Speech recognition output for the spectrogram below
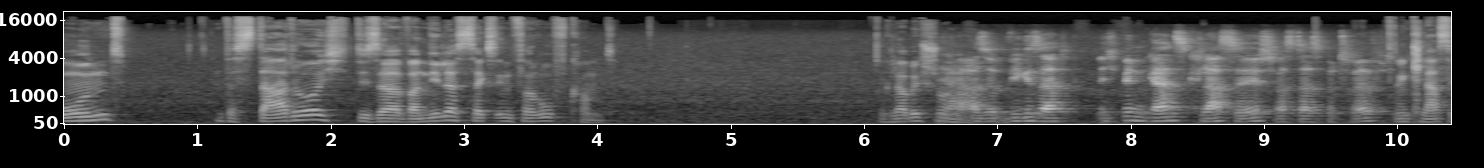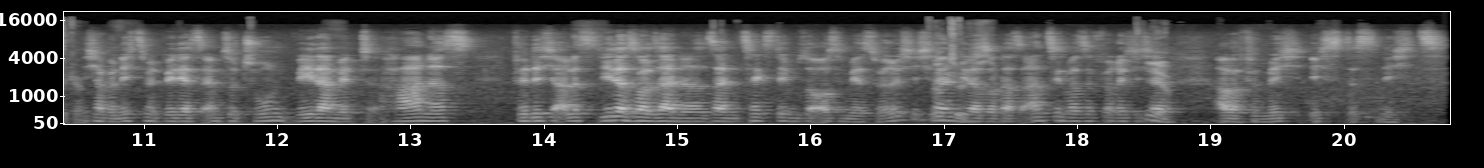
und dass dadurch dieser Vanilla-Sex in Verruf kommt. Glaube ich schon. Ja, also wie gesagt, ich bin ganz klassisch, was das betrifft. Ein Klassiker. Ich habe nichts mit BDSM zu tun, weder mit Harness. Finde ich alles, jeder soll seine, sein Sexleben so aussehen, wie er es für richtig hält. Natürlich. Jeder soll das anziehen, was er für richtig Ja. hält. Aber für mich ist es nichts.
